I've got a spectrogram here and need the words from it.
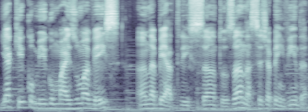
e aqui comigo mais uma vez Ana Beatriz Santos. Ana, seja bem-vinda.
